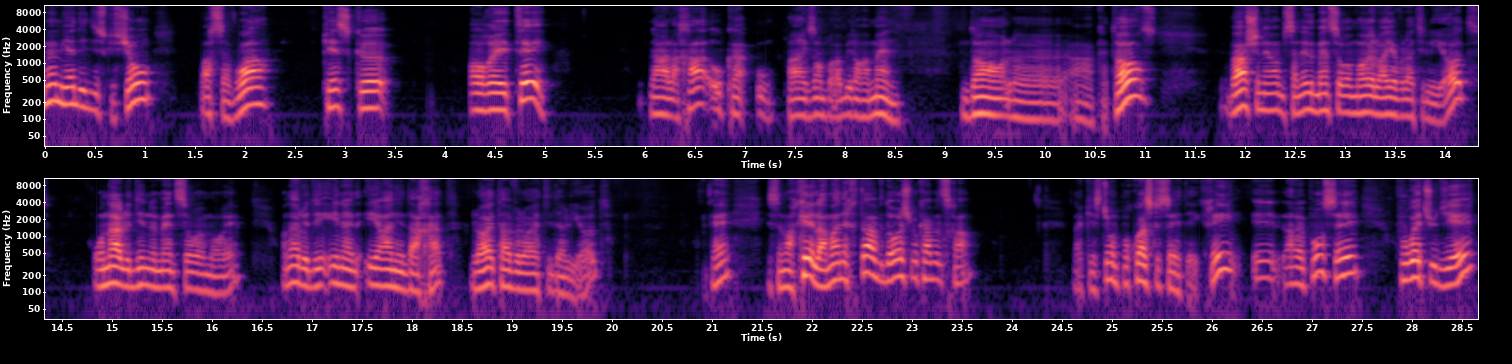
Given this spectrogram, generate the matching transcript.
même il y a des discussions par savoir qu'est-ce que aurait été la halakha au cas où. Par exemple, Rabbi le ramène dans le à 14. On a le din de Ben More. On a le din Irani Dachat. Lo eta velo daliot. Et c'est marqué la manechtav dorosh La question pourquoi est-ce que ça a été écrit? Et la réponse est pour étudier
